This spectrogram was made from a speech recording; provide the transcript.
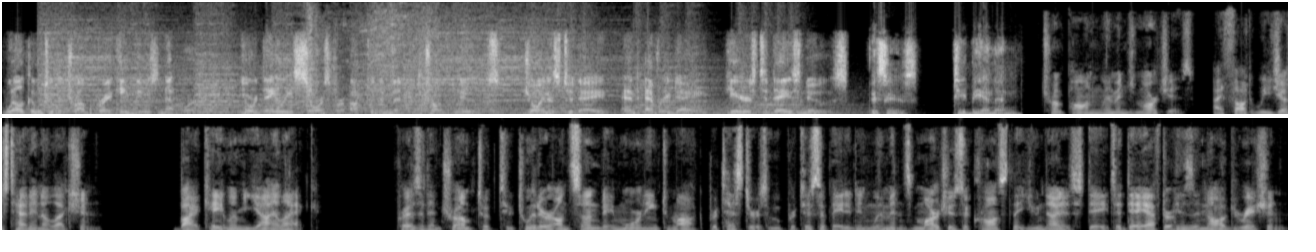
Welcome to the Trump Breaking News Network, your daily source for up-to-the-minute Trump news. Join us today and every day. Here's today's news. This is TBNN. Trump on women's marches, I thought we just had an election. By Caitlin Yilek. President Trump took to Twitter on Sunday morning to mock protesters who participated in women's marches across the United States a day after his inauguration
